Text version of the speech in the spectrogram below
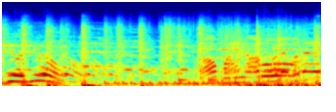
જો જો હા મણિયારો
